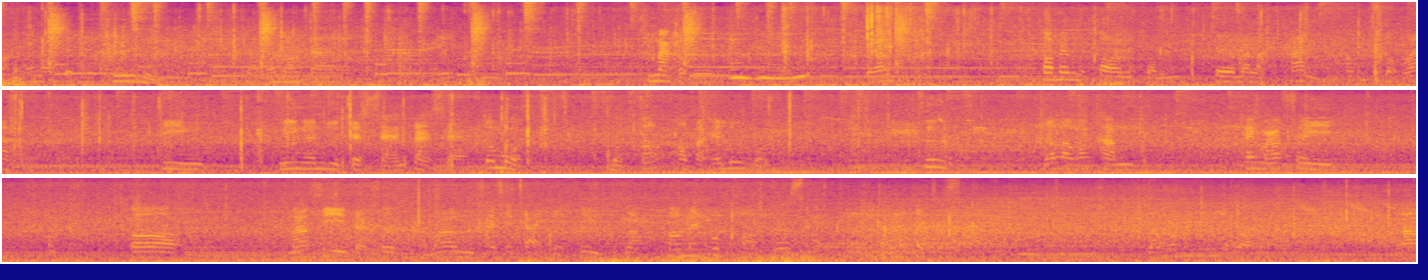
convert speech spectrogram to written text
วังว่าน้องจะดีขึ้นหวังว่าน้องจะหายที่มากกว่าเดิมอือหือแล้วพ่อแม่ผู้ปกครองเนี่ยผมเจอมาหลายท่านเขาก็บอกว่า จริงมีเงินอยู่เจ็ดแสนแปดแสนก็หมด หมดก็เอาไปให้ลูกหมด ซึ่งแล้วเราก็ทำให้มาฟรี ก็าฟรีแต่คือถามว่ามีค่าใช้จ่ายเกิดขึ้นเราพ่อแม่ผู้ปกครองเพื่อใส่แล้วแต่จะใส่เราก็ไม่ได้เรียกร้องเรา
